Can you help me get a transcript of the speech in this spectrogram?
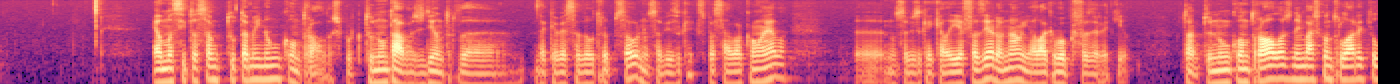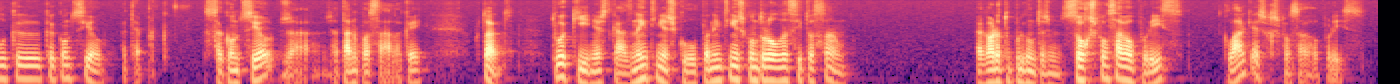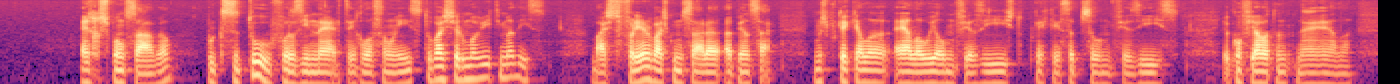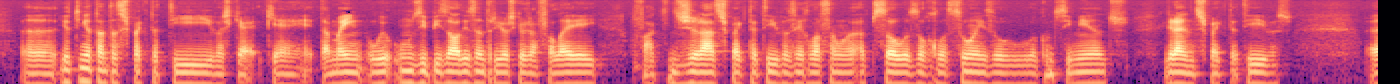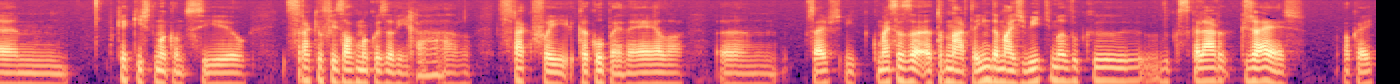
é uma situação que tu também não controlas, porque tu não estavas dentro da, da cabeça da outra pessoa, não sabias o que é que se passava com ela, não sabias o que é que ela ia fazer ou não, e ela acabou por fazer aquilo. Portanto, tu não controlas nem vais controlar aquilo que, que aconteceu. Até porque se aconteceu, já, já está no passado, ok? Portanto, tu aqui, neste caso, nem tinhas culpa, nem tinhas controle da situação. Agora tu perguntas-me, sou responsável por isso? Claro que és responsável por isso. És responsável porque se tu fores inerte em relação a isso, tu vais ser uma vítima disso. Vais sofrer, vais começar a, a pensar, mas porquê é que ela, ela ou ele me fez isto? Porquê é que essa pessoa me fez isso? Eu confiava tanto nela Uh, eu tinha tantas expectativas, que é, que é também dos episódios anteriores que eu já falei, o facto de gerar expectativas em relação a, pessoas ou relações ou acontecimentos, grandes expectativas. Um, porque é que isto me aconteceu? Será que eu fiz alguma coisa de errado? Será que foi que a culpa é dela? Um, percebes? E começas a, a tornar-te ainda mais vítima do que, do que se calhar que já és, ok?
